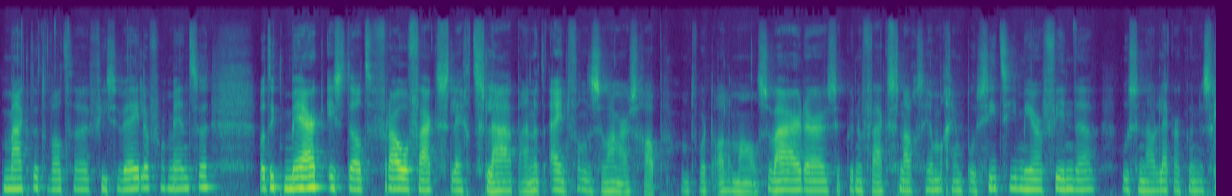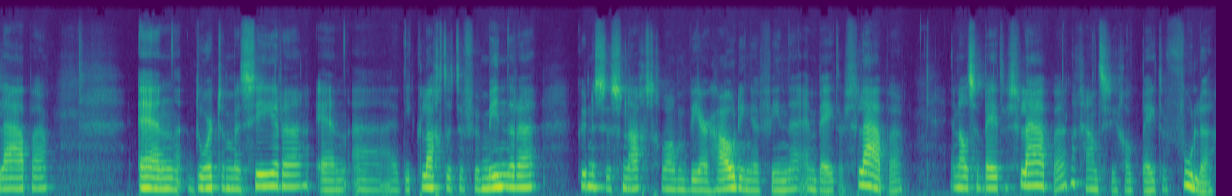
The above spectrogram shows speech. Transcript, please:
maakt het wat uh, visueler voor mensen. Wat ik merk is dat vrouwen vaak slecht slapen aan het eind van de zwangerschap. Want het wordt allemaal zwaarder. Ze kunnen vaak s'nachts helemaal geen positie meer vinden. Hoe ze nou lekker kunnen slapen. En door te masseren en die klachten te verminderen, kunnen ze s'nachts gewoon weer houdingen vinden en beter slapen. En als ze beter slapen, dan gaan ze zich ook beter voelen.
